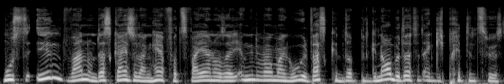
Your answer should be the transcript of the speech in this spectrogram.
musste irgendwann, und das gar nicht so lange her, vor zwei Jahren oder so, ich irgendwann mal gegoogelt, was genau bedeutet eigentlich prätentiös.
